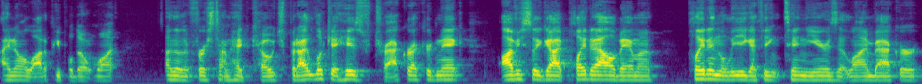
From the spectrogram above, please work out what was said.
I know a lot of people don't want another first time head coach. But I look at his track record, Nick. Obviously, guy played at Alabama, played in the league, I think ten years at linebacker.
